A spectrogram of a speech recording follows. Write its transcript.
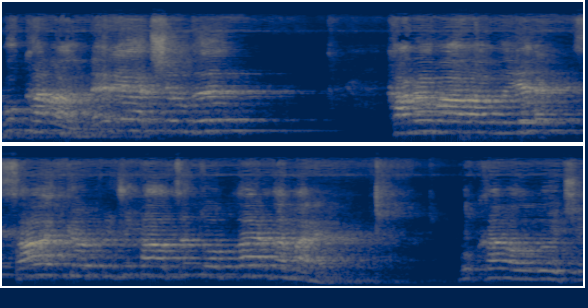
Bu kanal nereye açıldı? Kana bağlandığı yer sağ köprücük altı toplar damarı. Bu kan olduğu için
